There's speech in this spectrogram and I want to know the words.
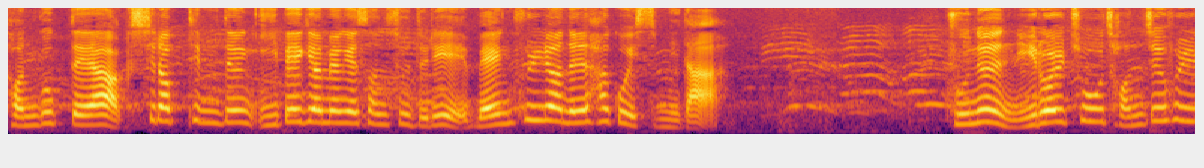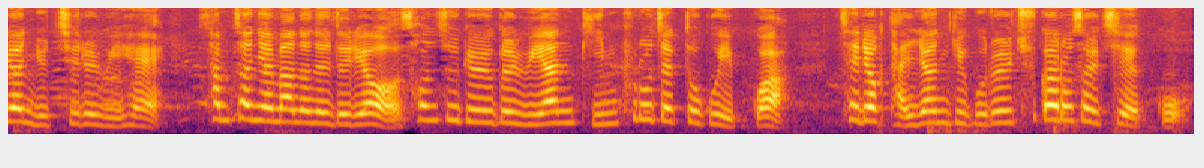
전국 대학, 실업팀 등 200여 명의 선수들이 맹훈련을 하고 있습니다. 군은 1월 초 전지훈련 유치를 위해 3천여만 원을 들여 선수 교육을 위한 빔 프로젝터 구입과 체력 단련 기구를 추가로 설치했고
